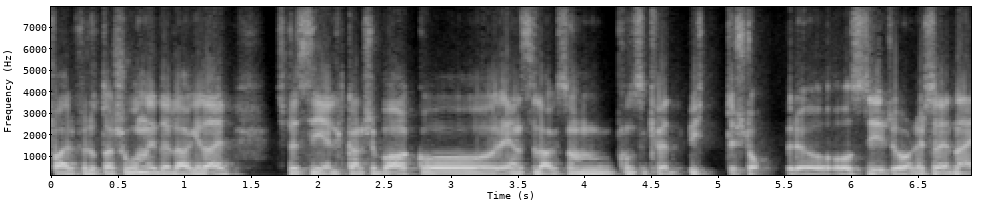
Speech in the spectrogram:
fare for rotasjon i det laget der, spesielt kanskje bak. Og eneste lag som konsekvent bytter stoppere og, og styrer og ordner. Så nei,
